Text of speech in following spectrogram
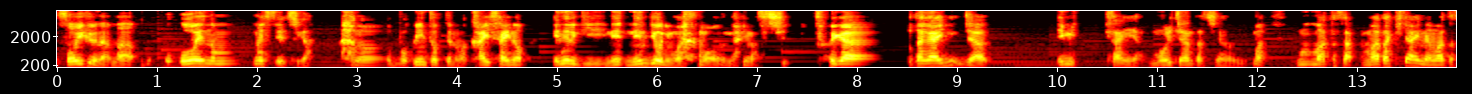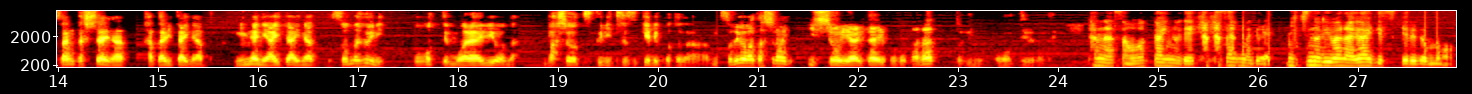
そういう風な、まあ、応援のメッセージが、あの、僕にとっての開催のエネルギー、ね、燃料にも なりますし、それがお互いに、じゃあ、エミさんや森ちゃんたちなのに、まあ、またさ、また来たいな、また参加したいな、語りたいな、みんなに会いたいな、そんな風に思ってもらえるような場所を作り続けることが、それが私の一生やりたいことかな、というふうに思っているので。タナさんお若いので100歳まで道のりは長いですけれども、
